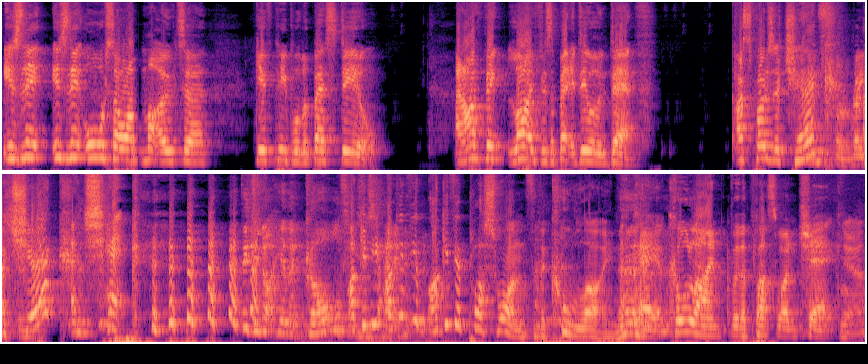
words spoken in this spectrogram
isn't it isn't it also our motto to give people the best deal? And I think life is a better deal than death. I suppose a check. A check. A check. Did you not hear the gold? I'll give you. I'll give you. I'll give you a plus one for the cool line. okay, a cool line with a plus one check. Yeah.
